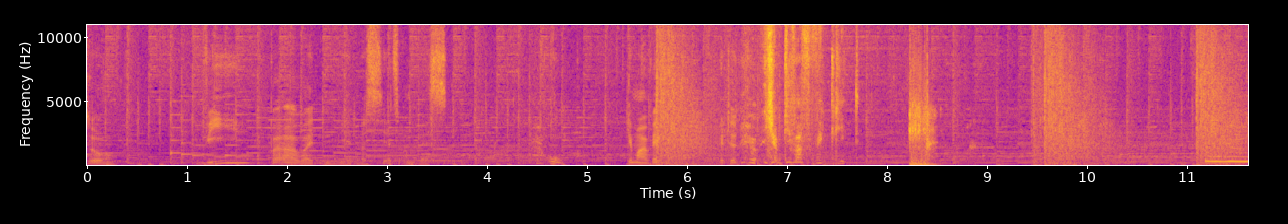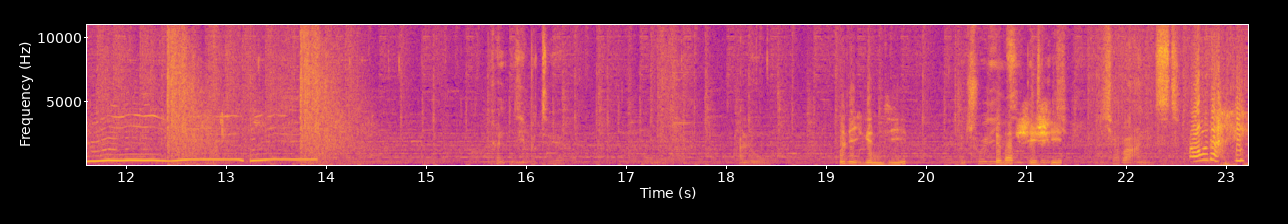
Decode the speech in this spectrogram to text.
So. Wie bearbeiten wir das jetzt am besten? Oh, geh mal weg, bitte. Ich hab die Waffe weggelegt. Könnten Sie bitte... Hallo. Entschuldigen Sie. Entschuldigen Sie bitte. Ich, ich habe Angst. Oh nein.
